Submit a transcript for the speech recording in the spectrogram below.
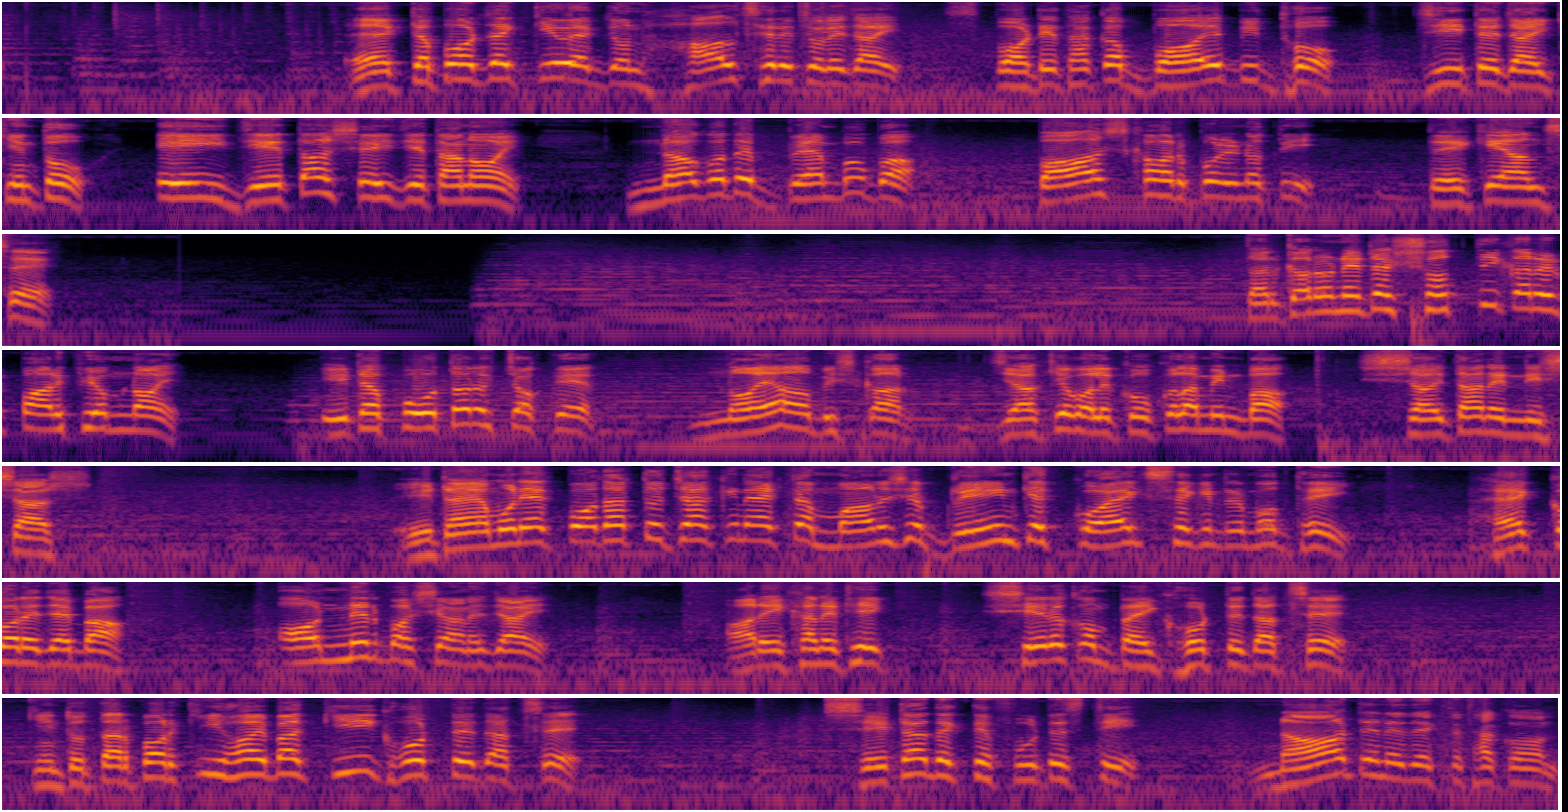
একটা পর্যায়ে কেউ একজন হাল ছেড়ে চলে যায়। স্পটে থাকা বয় বৃদ্ধ জিতে যায়, কিন্তু এই জেতা সেই জেতা নয়। নগদে ব্যাম্বু বা বাস খাওয়ার পরিণতি ডেকে আনছে। তার কারণ এটা সত্যিকারের পারফিউম নয়। এটা প্রতারক চক্রের নয়া আবিষ্কার, যাকে বলে কোকোলামিন বা শয়তানের নিঃশ্বাস। এটা এমন এক পদার্থ যা কিনা একটা মানুষের ব্রেইনকে কয়েক সেকেন্ডের মধ্যেই হ্যাক করে যায় বা অন্যের বসে আনে যায়। আর এখানে ঠিক সেরকমটাই ঘটতে যাচ্ছে। কিন্তু তারপর কি হয় বা কি ঘটতে যাচ্ছে? সেটা দেখতে ফুটেজটি না টেনে দেখতে থাকুন।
